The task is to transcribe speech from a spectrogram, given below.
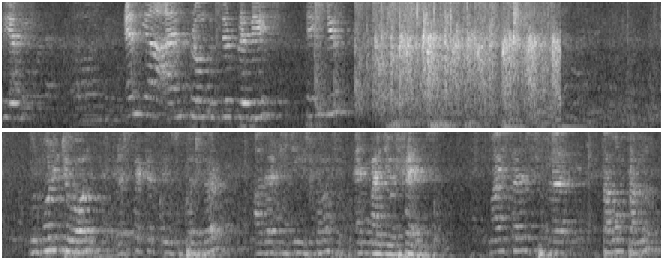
Here. Um, and yeah, I am from Uttar Pradesh. Thank you. Good morning to all, respected principal sir, other teaching staff, and my dear friends. Myself, uh, Tamam Tamil.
